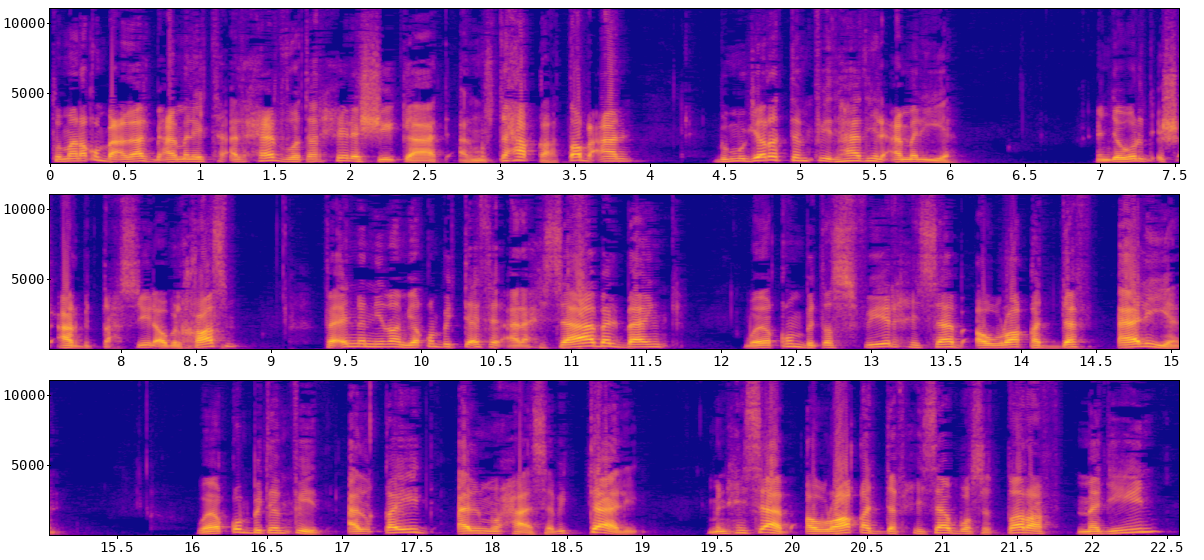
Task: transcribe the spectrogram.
ثم نقوم بعد ذلك بعملية الحفظ وترحيل الشيكات المستحقة. طبعا بمجرد تنفيذ هذه العملية عند ورد إشعار بالتحصيل أو بالخصم فإن النظام يقوم بالتأثير على حساب البنك ويقوم بتصفير حساب أوراق الدفع آليا ويقوم بتنفيذ القيد المحاسبي التالي من حساب أوراق الدفع حساب وسط طرف مدين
